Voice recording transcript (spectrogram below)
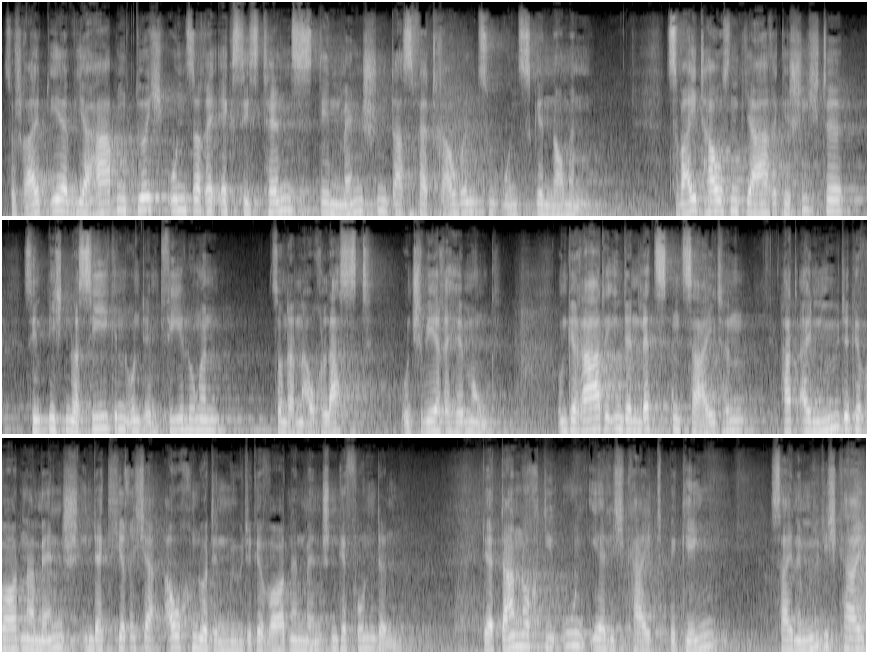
So schreibt er, wir haben durch unsere Existenz den Menschen das Vertrauen zu uns genommen. 2000 Jahre Geschichte sind nicht nur Segen und Empfehlungen, sondern auch Last und schwere Hemmung. Und gerade in den letzten Zeiten hat ein müde gewordener Mensch in der Kirche auch nur den müde gewordenen Menschen gefunden, der dann noch die Unehrlichkeit beging, seine Müdigkeit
